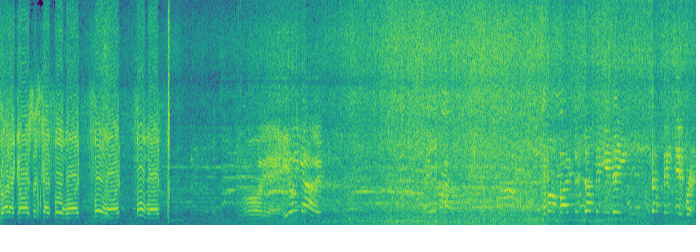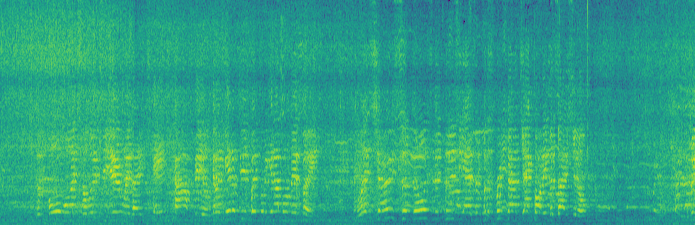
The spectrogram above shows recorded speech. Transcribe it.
Righto guys, let's go four wide, four wide, four wide. Oh yeah, here we go. Come on folks, it's something unique, something different. The four wide salute to you with a 10 car field. Can I get a few people to get up on their feet? Let's show some noise and enthusiasm for the Sprint Car Jackpot Invitational. We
